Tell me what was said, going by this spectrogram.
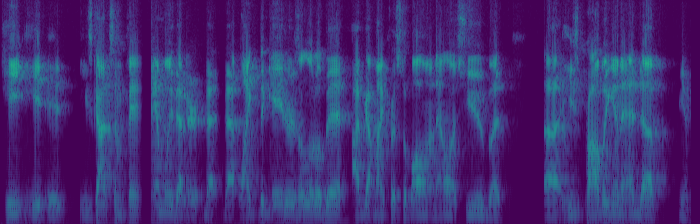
He he he's got some family that are that that like the Gators a little bit. I've got my crystal ball on LSU, but uh, he's probably going to end up you know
